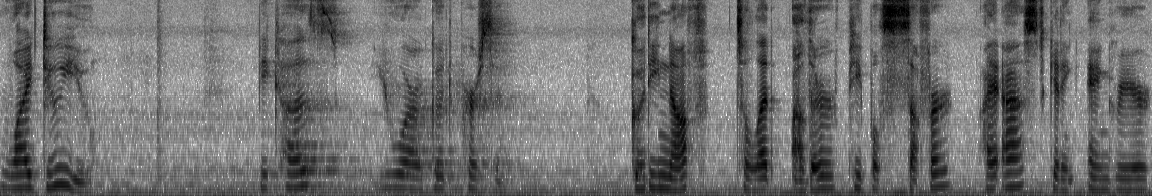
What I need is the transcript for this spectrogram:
why do you? Because you are a good person. Good enough to let other people suffer? I asked, getting angrier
